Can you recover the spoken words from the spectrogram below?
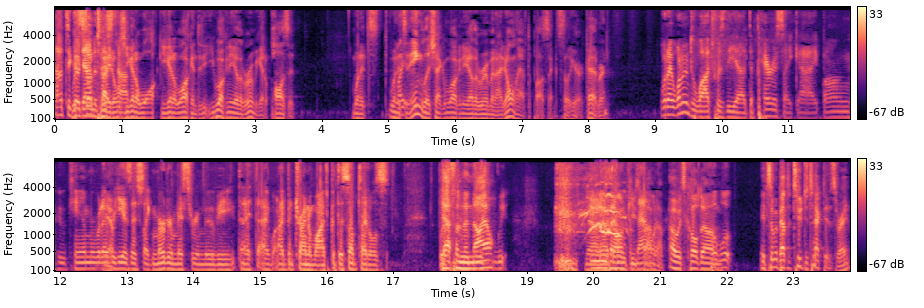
Not to go With down to subtitles, topic. you gotta walk. You gotta walk into. You walk in the other room. You gotta pause it. When it's when it's in English, I can walk in the other room and I don't have to pause. I can still hear it. Go ahead, Brent. what I wanted to watch was the uh, the Parasite guy, Bong Hu Kim or whatever. Yeah. He has this like murder mystery movie that I th- I, I've been trying to watch, but the subtitles. Death on the Nile? We, No, no, that one keeps popping one. up. Oh, it's called um. well, well, it's about the two detectives, right?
